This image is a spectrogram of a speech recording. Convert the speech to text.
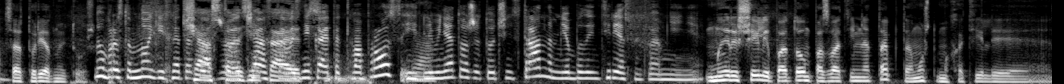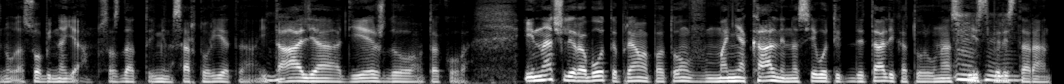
да. Сартуре одно и то же. Ну, просто многих это часто тоже возникает, часто возникает этот вопрос, да. и для меня тоже это очень странно, мне было интересно твое мнение. Мы решили потом позвать именно так, потому что мы хотели, ну, особенно я, создать именно Сартуре, это Италия, одежду, такого. И начали работать прямо потом в маниакальной на все вот эти детали, которые у нас mm-hmm. есть в ресторане.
